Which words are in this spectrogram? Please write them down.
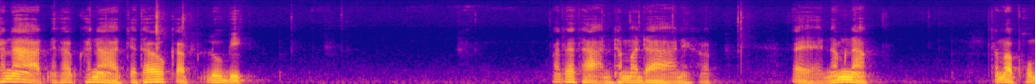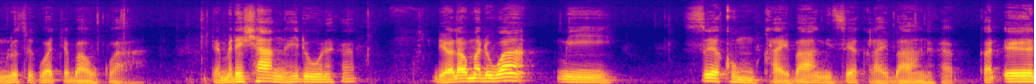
ขนาดนะครับ ขนาดจะเท่ากับรูบิกมาตรฐานธรรมดาเนี่ยครับ แต่น้ำหนักสำหรับผมรู้สึกว่าจะเบากว่า แต่ไม่ได้ช่างให้ดูนะครับ เดี๋ยวเรามาดูว่ามีเสื้อคลุมใครบ้างมีเสื้อใครบ้างนะครับก่อนอื่น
